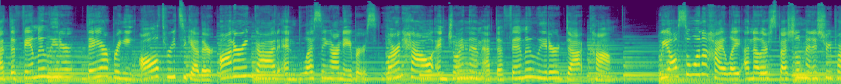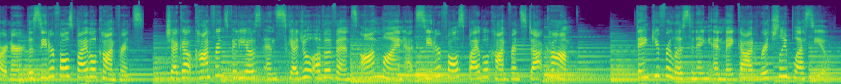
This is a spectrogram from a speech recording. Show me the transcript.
At The Family Leader, they are bringing all three together, honoring God and blessing our neighbors. Learn how and join them at thefamilyleader.com. We also want to highlight another special ministry partner, the Cedar Falls Bible Conference. Check out conference videos and schedule of events online at cedarfallsbibleconference.com. Thank you for listening, and may God richly bless you.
